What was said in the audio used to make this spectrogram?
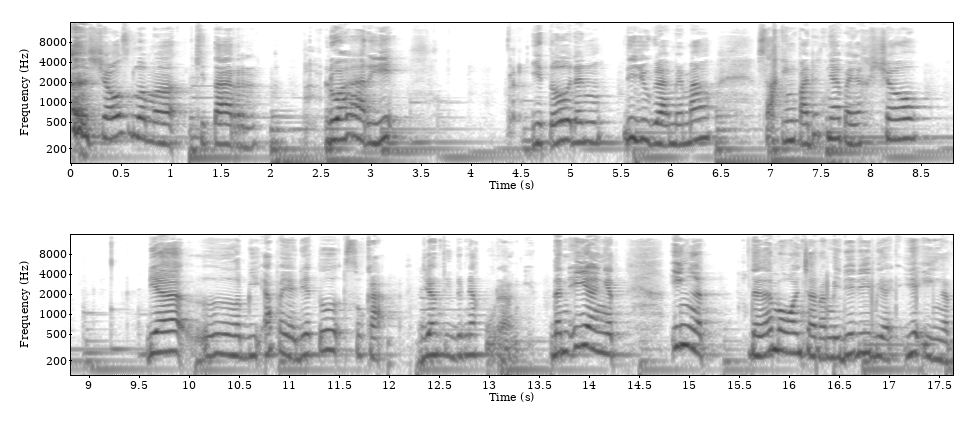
show selama sekitar dua hari gitu dan dia juga memang saking padatnya banyak show. Dia eh, lebih apa ya dia tuh suka jam tidurnya kurang. Dan iya inget inget dalam wawancara media dia dia inget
